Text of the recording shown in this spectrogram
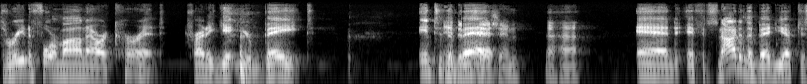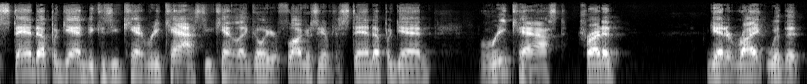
three to four mile an hour current, try to get your bait into the Into bed. position. Uh huh. And if it's not in the bed, you have to stand up again because you can't recast. You can't let go of your flogger. So you have to stand up again, recast, try to get it right with it,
